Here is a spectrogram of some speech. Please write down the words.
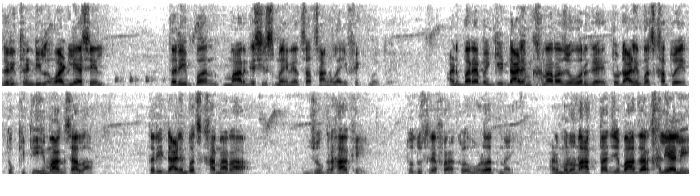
जरी थंडी वाढली असेल तरी पण मार्गशीर्ष महिन्याचा चांगला इफेक्ट मिळतो आहे आणि बऱ्यापैकी डाळिंब खाणारा जो वर्ग आहे तो डाळिंबच खातो आहे तो कितीही महाग झाला तरी डाळिंबच खाणारा जो ग्राहक आहे तो दुसऱ्या फळाकडं वळत नाही. आणि म्हणून आत्ता जे बाजार खाली आले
